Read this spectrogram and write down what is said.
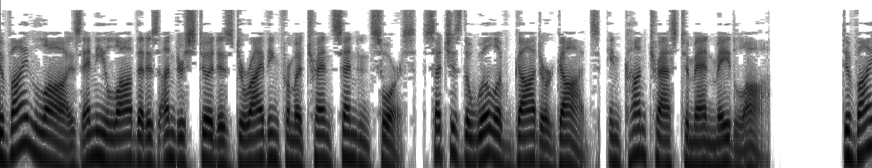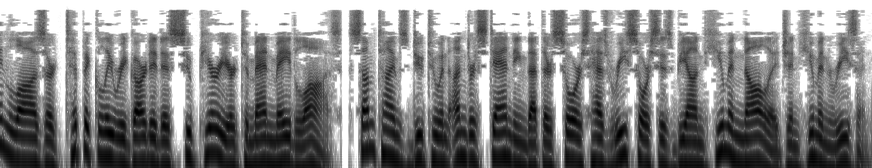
Divine law is any law that is understood as deriving from a transcendent source, such as the will of God or gods, in contrast to man-made law. Divine laws are typically regarded as superior to man-made laws, sometimes due to an understanding that their source has resources beyond human knowledge and human reason.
